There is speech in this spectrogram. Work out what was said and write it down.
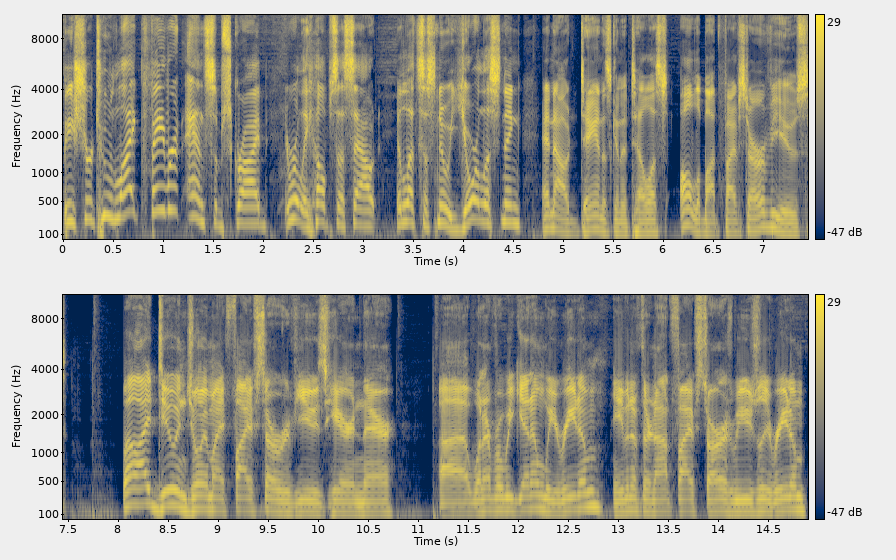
Be sure to like, favorite, and subscribe. It really helps us out. It lets us know you're listening. And now Dan is going to tell us all about five star reviews. Well, I do enjoy my five star reviews here and there. Uh, whenever we get them, we read them. Even if they're not five stars, we usually read them.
